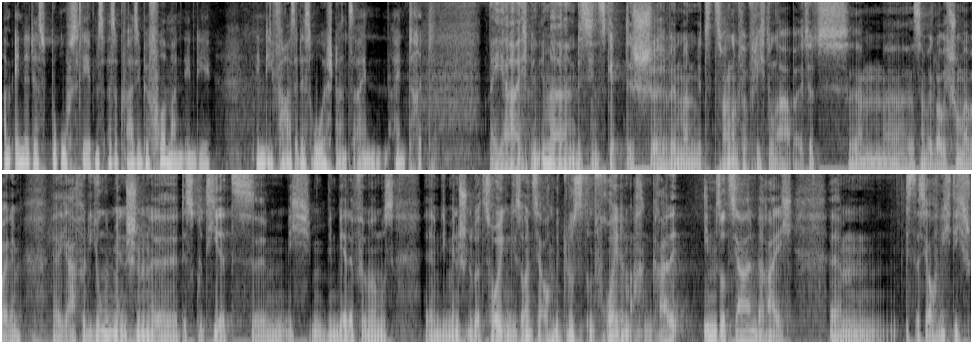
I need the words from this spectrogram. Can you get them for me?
am Ende des Berufslebens, also quasi bevor man in die, in die Phase des Ruhestands ein, eintritt? Naja, ich bin immer ein bisschen skeptisch, äh, wenn man mit Zwang und Verpflichtung arbeitet. Ähm, äh, das haben wir, glaube ich, schon mal bei dem äh, Jahr für die jungen Menschen diskutiert. Ähm, ich bin mehr dafür, man muss ähm, die Menschen überzeugen. Die sollen es ja auch mit Lust und Freude machen, gerade im sozialen Bereich ähm, ist das ja auch wichtig.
